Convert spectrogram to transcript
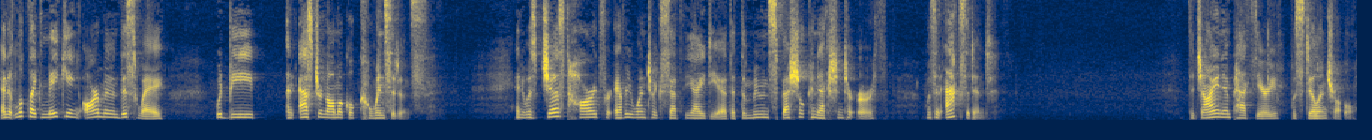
And it looked like making our moon this way would be an astronomical coincidence. And it was just hard for everyone to accept the idea that the moon's special connection to Earth was an accident. The giant impact theory was still in trouble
